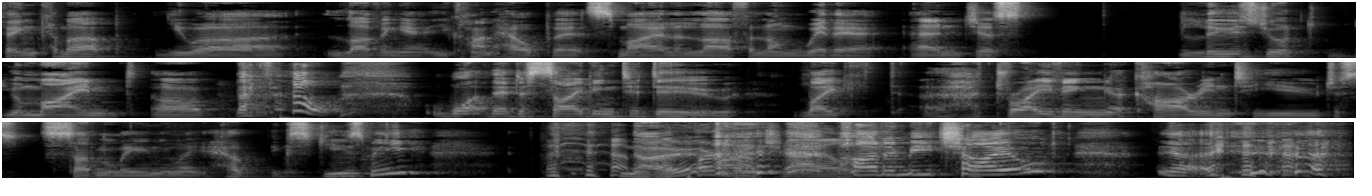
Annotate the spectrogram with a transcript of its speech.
thing come up, you are loving it. You can't help but smile and laugh along with it, and just lose your your mind uh, about what they're deciding to do. Like uh, driving a car into you just suddenly, and you're like, "Help! Excuse me? No, Pardon me, child." Pardon me, child. Yeah.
